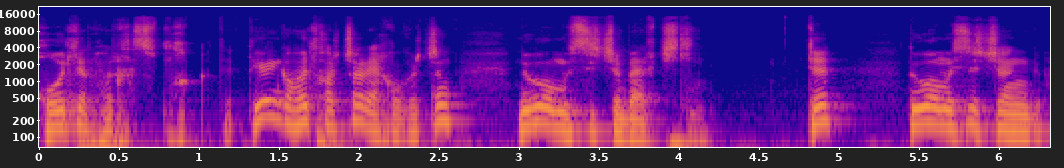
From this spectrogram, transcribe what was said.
хуулиар хорих асуудал байхгүй тий. Тэгээ ингээ хойл хорчоор явах хөр чинь нөгөө хүмүүсийг чинь байвчлана. Тий? Нөгөө хүмүүсийг чинь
